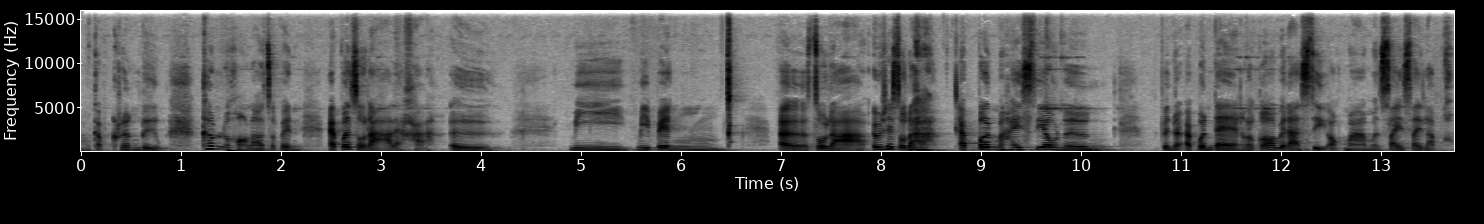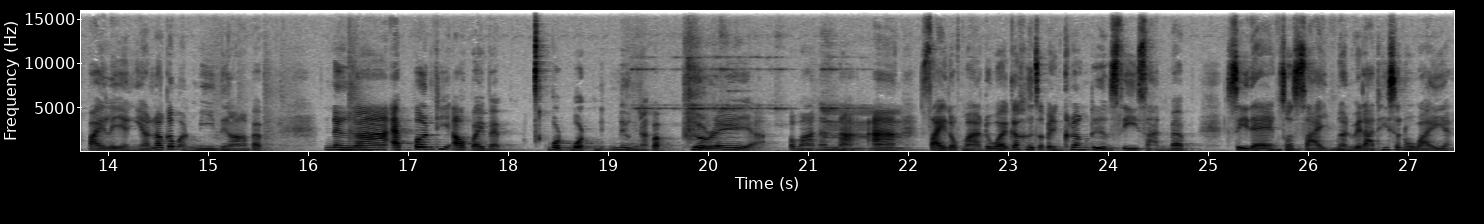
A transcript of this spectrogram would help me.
ำกับเครื่องดื่ม เครื่องดื่มของเราจะเป็นแอปเปิลโซดาแหละค่ะ เออ มีมีเป็นเออโซดาไม่ใช่โซดาแอปเปิลมาให้เสี้ยวหนึ่งเป็นแบบแอปเปิลแดง แล้วก็เวลาสีออกมาเหมือนใส่ไซรัปเข้าไปอะไรอย่างเงี้ย แล้วก็เหมือนมีเนื้อแบบ เนื้อแอปเปิลที่เอาไปแบบบดบดๆนิดนึงอะแบบ puree อะประมาณนั้นอะอืมอ่าใส่ลงมาด้วยก็คือจะเป็นเครื่องดื่มสีสันแบบสีแดงสดใสเหมือนเวลาที่สโนไวท์อะ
